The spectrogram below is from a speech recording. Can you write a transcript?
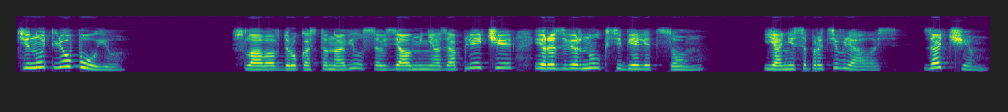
тянуть любую. Слава вдруг остановился, взял меня за плечи и развернул к себе лицом. Я не сопротивлялась. Зачем?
